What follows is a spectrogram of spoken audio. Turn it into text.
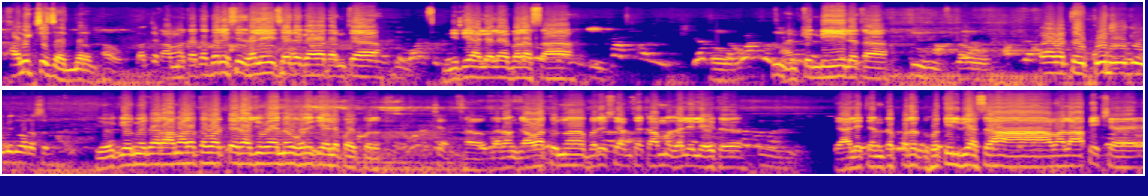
स्थानिकचेच आहेत बरोबर. कामात आता बरेचसे झाले आहेत. गावात आमच्या निधी आलेला आहे बराचसा. हो. आणखीन बी येईल आता. हो. काय वाटतं कोण योग्य उमेदवार असेल? योग्य उमेदवार आम्हाला तर वाटतंय राजू भाई नवघरेच यायला पाहिजे परत. हो कारण गावातून बरेचसे आमच्या कामं झालेले आहेत. ते आल्याच्यानंतर परत होतील बी असं आ- आम्हाला अपेक्षा आहे.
